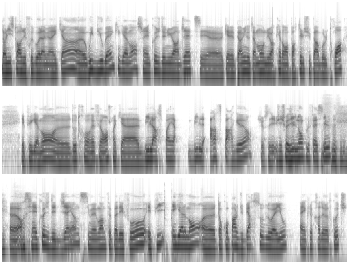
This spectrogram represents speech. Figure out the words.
dans l'histoire du football américain. Weeb Eubank également, ancien head coach des New York Jets et qui avait permis notamment aux New Yorkais de remporter le Super Bowl 3. Et puis également d'autres référents. Je crois qu'il y a Bill Arsparger. Bill Arsparger, j'ai choisi le nom le plus facile, ancien head coach des Giants, si ma mémoire ne me fait pas défaut. Et puis également, tant qu'on parle du berceau de l'Ohio, avec le Cradle of Coach,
